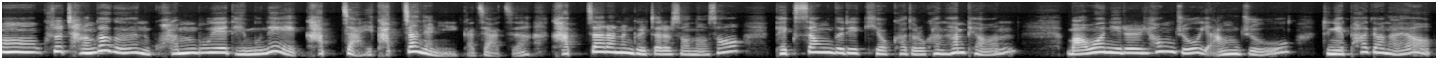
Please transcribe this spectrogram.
어 그래서 장각은 관부의 대문에 갑자, 이 갑자년이니까 자즈 갑자라는 글자를 써 넣어서 백성들이 기억하도록 한 한편 마원이를 형주, 양주 등에 파견하여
